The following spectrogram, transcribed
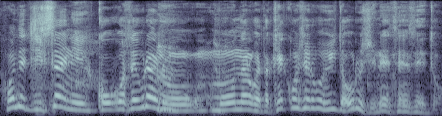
ほんで実際に高校生ぐらいのもう女の子やったら結婚してる人おるしね先生と。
